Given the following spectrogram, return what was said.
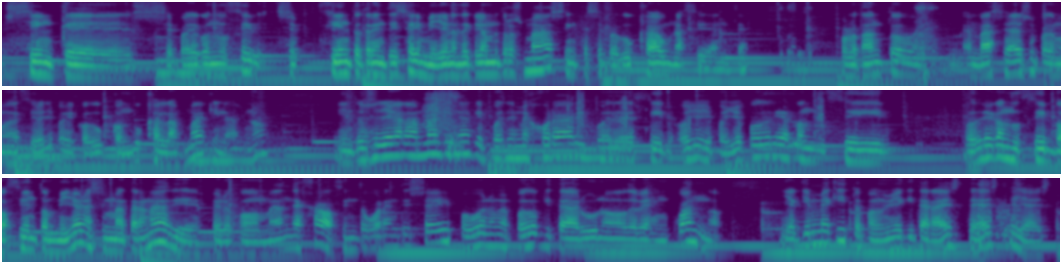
sin que se puede conducir 136 millones de kilómetros más sin que se produzca un accidente. Por lo tanto, en base a eso podemos decir, oye, pues que conduzcan las máquinas, ¿no? Y entonces llega la máquina que puede mejorar y puede decir, oye, pues yo podría conducir podría conducir 200 millones sin matar a nadie, pero como me han dejado 146, pues bueno, me puedo quitar uno de vez en cuando. ¿Y a quién me quito? Pues me voy a quitar a este, a este y a este.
